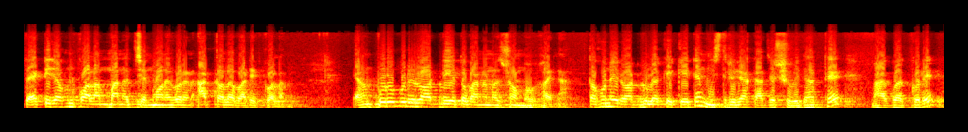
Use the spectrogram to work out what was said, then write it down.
তো একটি যখন কলাম বানাচ্ছেন, মনে করেন আটতলা বাড়ির কলাম, এখন পুরোপুরি রড দিয়ে তো বানানো সম্ভব হয় না। তখন এই রডগুলোকে কেটে মিস্ত্রিরা কাজের সুবিধার্থে ভাগ ভাগ করে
